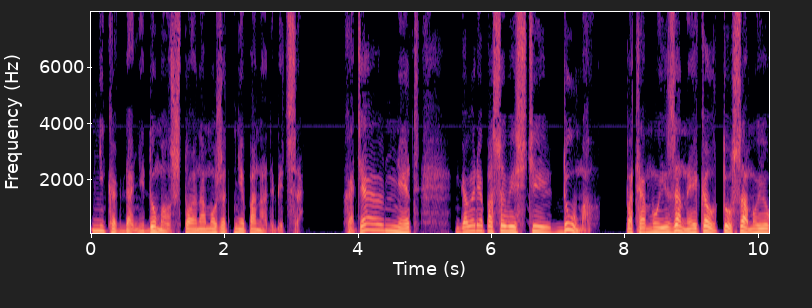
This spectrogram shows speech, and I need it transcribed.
Никогда не думал, что она может мне понадобиться. Хотя нет, говоря по совести, думал, потому и заныкал ту самую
